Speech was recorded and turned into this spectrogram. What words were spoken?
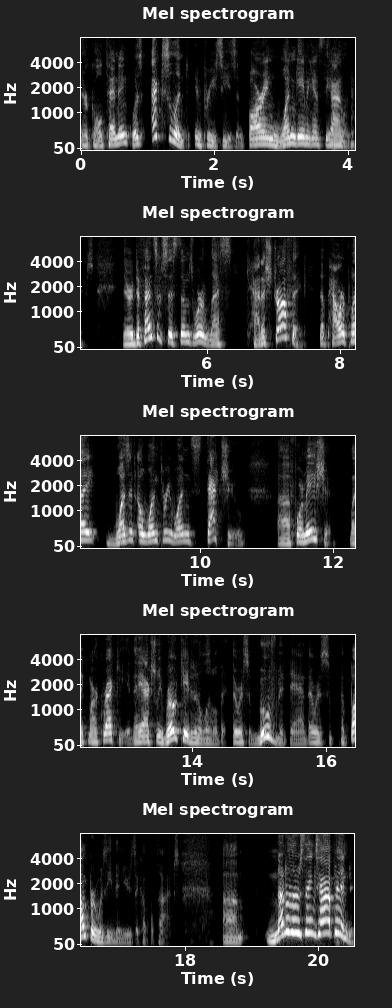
their goaltending was excellent in preseason barring one game against the islanders their defensive systems were less catastrophic. The power play wasn't a 1 3 1 statue uh, formation like Mark Recchi. They actually rotated a little bit. There was some movement, Dan. There was the bumper was even used a couple times. Um, none of those things happened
